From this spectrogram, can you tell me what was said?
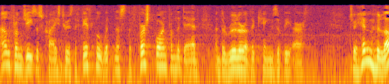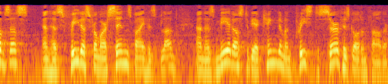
and from Jesus Christ, who is the faithful witness, the firstborn from the dead, and the ruler of the kings of the earth. To him who loves us and has freed us from our sins by his blood, and has made us to be a kingdom and priests to serve his God and Father,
